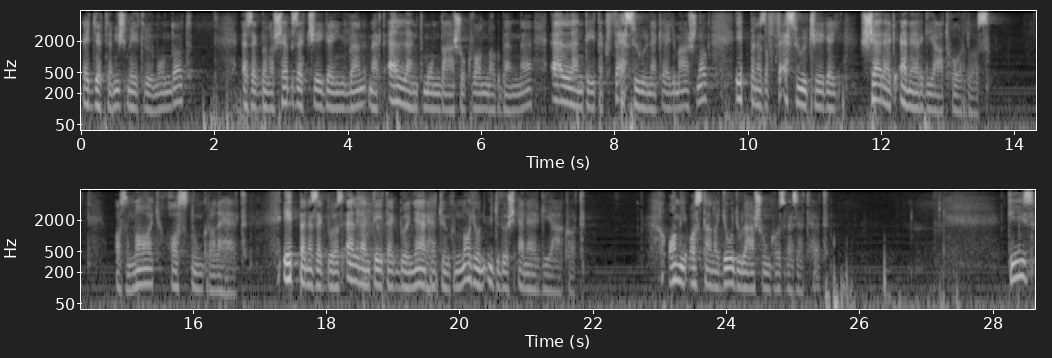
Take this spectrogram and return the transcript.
Egyetlen ismétlő mondat, ezekben a sebzettségeinkben, mert ellentmondások vannak benne, ellentétek feszülnek egymásnak, éppen ez a feszültség egy sereg energiát hordoz. Az nagy hasznunkra lehet. Éppen ezekből az ellentétekből nyerhetünk nagyon üdvös energiákat, ami aztán a gyógyulásunkhoz vezethet. Tíz,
